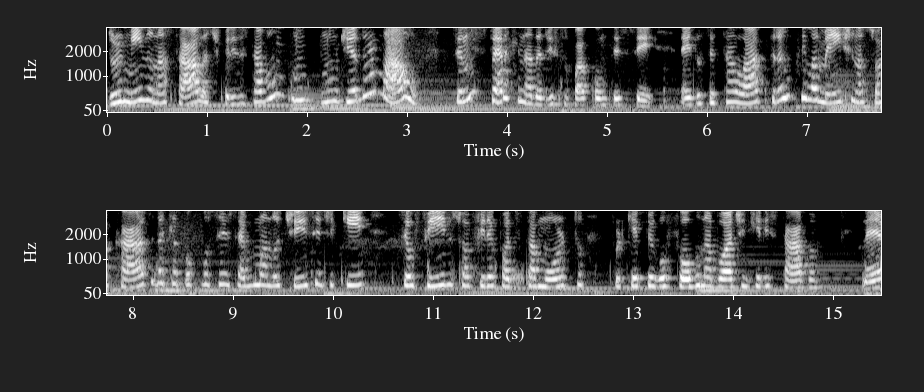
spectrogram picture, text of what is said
dormindo na sala, tipo, eles estavam num, num dia normal. Você não espera que nada disso vá acontecer. Né? Então você tá lá tranquilamente na sua casa e daqui a pouco você recebe uma notícia de que seu filho, sua filha pode estar morto porque pegou fogo na boate em que ele estava né?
